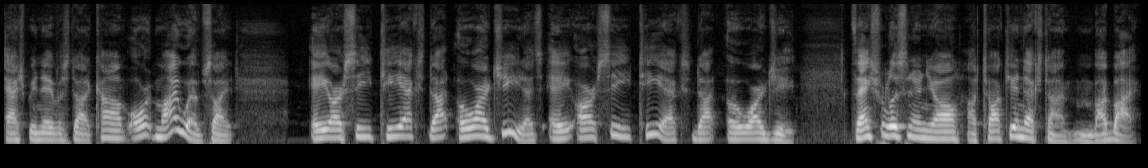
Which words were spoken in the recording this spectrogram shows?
ashbynavis.com, or my website, arctx.org. That's arctx.org. Thanks for listening, y'all. I'll talk to you next time. Bye bye.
